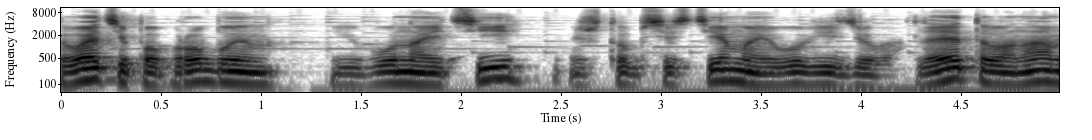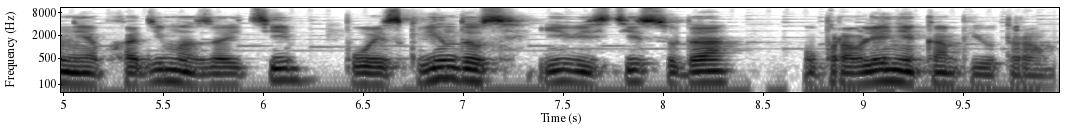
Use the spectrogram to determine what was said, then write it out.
Давайте попробуем его найти и чтобы система его видела. Для этого нам необходимо зайти в поиск Windows и ввести сюда управление компьютером.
